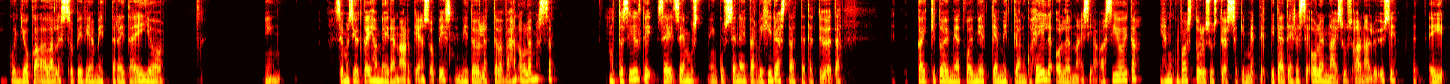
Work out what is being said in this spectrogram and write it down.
niin kuin joka alalle sopivia mittareita ei ole niin semmoisia, jotka ihan meidän arkeen sopisi, niin niitä on yllättävän vähän olemassa. Mutta silti se, semmoista, niin kuin sen ei tarvitse hidastaa tätä työtä. Kaikki toimijat voi miettiä, mitkä on niin kuin heille olennaisia asioita. Ihan niin kuin vastuullisuustyössäkin me pitää tehdä se olennaisuusanalyysi. Et ei,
